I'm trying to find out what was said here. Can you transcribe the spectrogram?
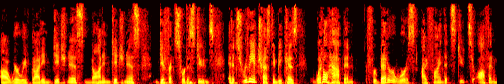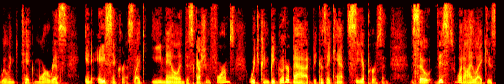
uh, where we've got indigenous, non-indigenous, different sort of students, and it's really interesting because what'll happen for better or worse, I find that students are often willing to take more risks in asynchronous, like email and discussion forums, which can be good or bad because they can't see a person. So this is what I like is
